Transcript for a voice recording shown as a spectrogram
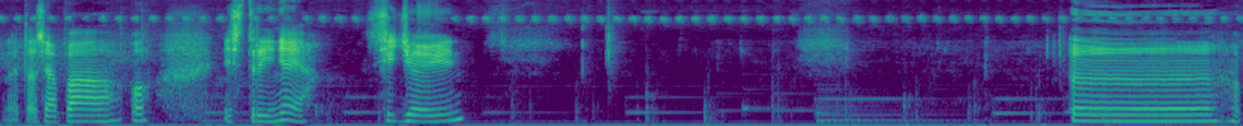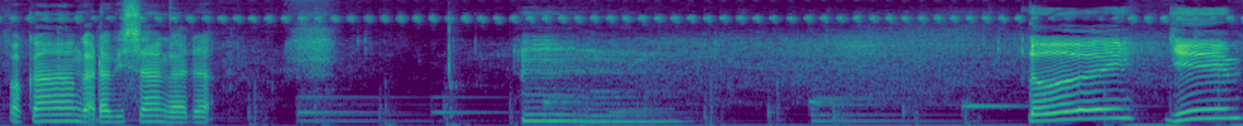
Nggak tahu siapa. Oh istrinya ya? Si Jane. Eh apakah nggak ada bisa? Nggak ada. Hmm. Loy Jim.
